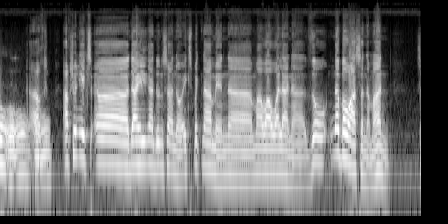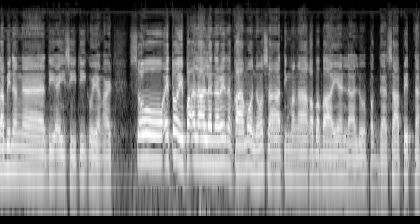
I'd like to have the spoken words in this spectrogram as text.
oo, oo. Ac- Actually, ex- ah, dahil nga dun sa ano, expect namin na mawawala na, though nabawasan naman. Sabi ng ah, DICT, Kuyang Art. So, ito, eh, paalala na rin ang kamo no, sa ating mga kababayan, lalo pag sapit na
